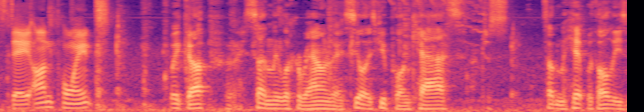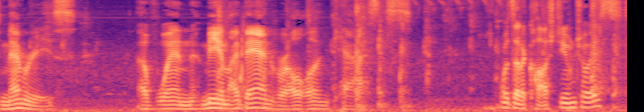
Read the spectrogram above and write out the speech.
stay on point. Wake up, and I suddenly look around and I see all these people in cast. I'm just suddenly hit with all these memories of when me and my band were all on casts. Was that a costume choice?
